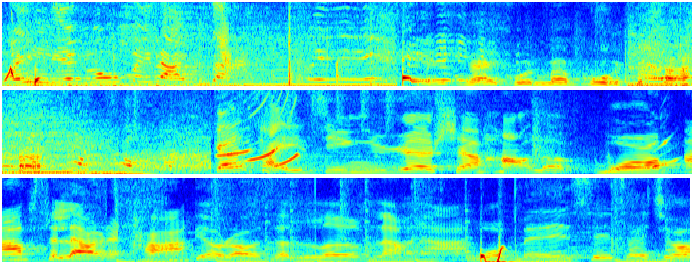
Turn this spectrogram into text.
ไม่เลี้ยงลูกไม่ล้างจานนี่ ไม่ ใช่คุณมาพูด 刚才已经热身好了，warm up เสร็จแล้วนะคะ เดี๋ยวเราจะเริ่มแล้วนะ我们现在就要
